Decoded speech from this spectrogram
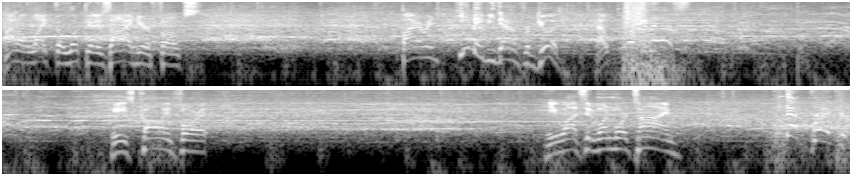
I don't like the look in his eye here, folks. Byron, he may be down for good. Now, look at this. He's calling for it. He wants it one more time. Neck breaker.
